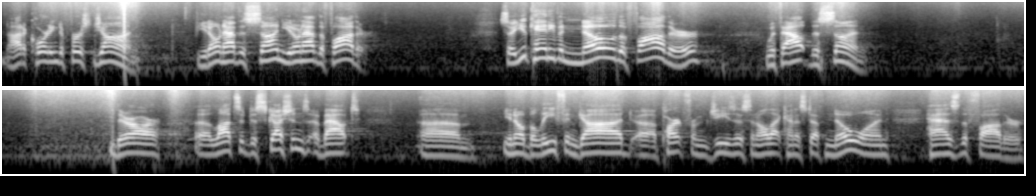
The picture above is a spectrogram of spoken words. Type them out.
Not according to 1 John. If you don't have the Son, you don't have the Father. So you can't even know the Father without the Son. There are uh, lots of discussions about, um, you know, belief in God uh, apart from Jesus and all that kind of stuff. No one has the Father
